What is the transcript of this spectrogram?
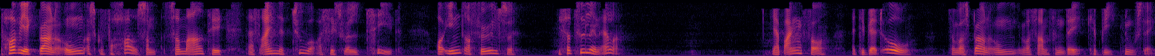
påvirke børn og unge at skulle forholde sig så meget til deres egen natur og seksualitet og indre følelse i så tidlig en alder. Jeg er bange for, at det bliver et å, som vores børn og unge i vores samfund i dag kan blive knust af.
